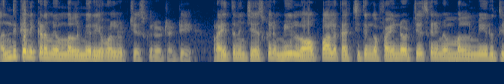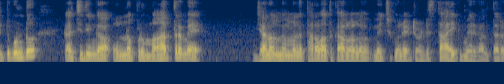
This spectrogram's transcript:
అందుకని ఇక్కడ మిమ్మల్ని మీరు ఎవల్యూట్ చేసుకునేటువంటి ప్రయత్నం చేసుకుని మీ లోపాలు ఖచ్చితంగా ఫైండ్ అవుట్ చేసుకుని మిమ్మల్ని మీరు తిట్టుకుంటూ ఖచ్చితంగా ఉన్నప్పుడు మాత్రమే జనం మిమ్మల్ని తర్వాత కాలంలో మెచ్చుకునేటువంటి స్థాయికి మీరు వెళ్తారు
